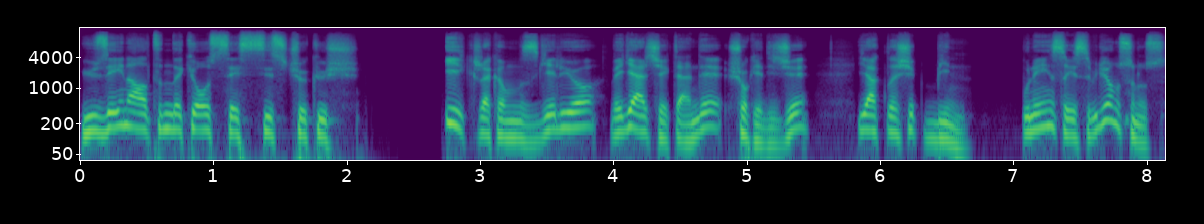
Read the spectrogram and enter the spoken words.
Yüzeyin altındaki o sessiz çöküş. İlk rakamımız geliyor ve gerçekten de şok edici. Yaklaşık bin. Bu neyin sayısı biliyor musunuz?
